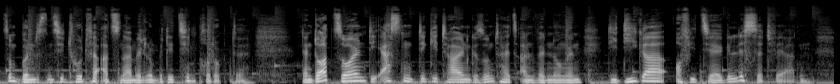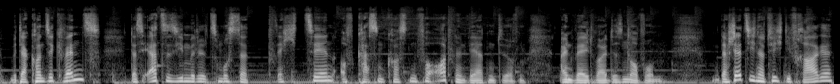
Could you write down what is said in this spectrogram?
zum Bundesinstitut für Arzneimittel und Medizinprodukte. Denn dort sollen die ersten digitalen Gesundheitsanwendungen, die DIGA, offiziell gelistet werden. Mit der Konsequenz, dass Ärzte sie mittels Muster 16 auf Kassenkosten verordnen werden dürfen. Ein weltweites Novum. Da stellt sich natürlich die Frage,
